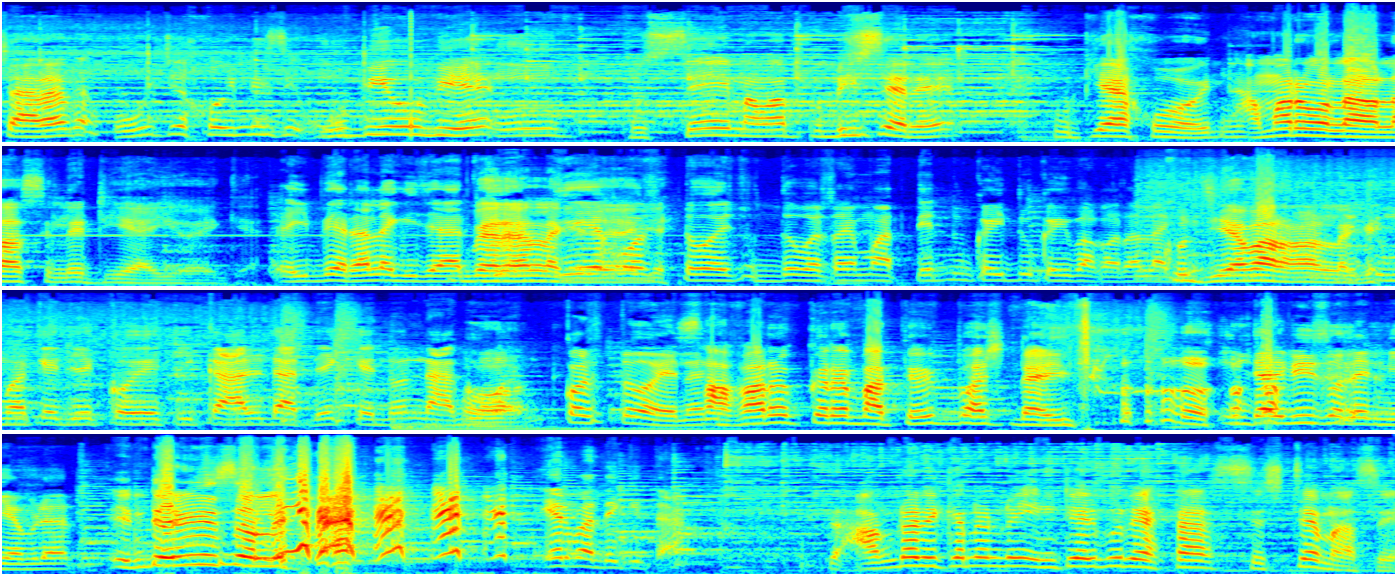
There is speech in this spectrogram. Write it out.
সারাটা ওই যে হইলি যে উবি উবিয়ে তো সেম আমার প্রডিউসারে উঠিয়া কই আমার ওলা ওলা আই হয়ে গে এই বেড়া লাগি যায় বেড়া লাগি যায়। কষ্ট হয় শুদ্ধ ভাষায় মারতে বা করা লাগে। খুঁজিয়া বার হওয়ার লাগে তোমাকে যে কয়েছি কাল ডাতে কেন না ও। কষ্ট হয় না। সাফারক করে মাতে অভ্যাস নাই। ইন্টারভিউ চলেননি আমরা ইন্টারভিউ চলে। এর বাদে কিতা? আমরা এখানে ইন্টারভিউর একটা সিস্টেম আছে।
